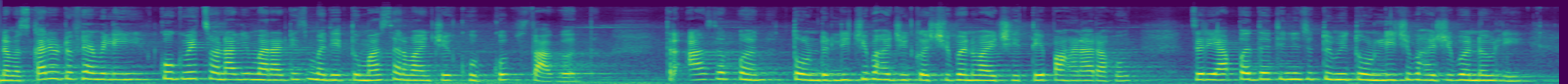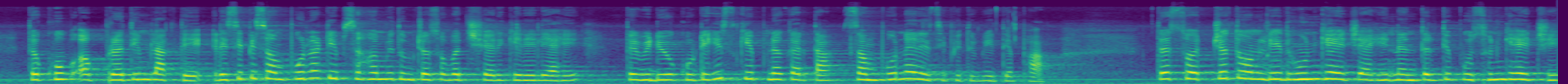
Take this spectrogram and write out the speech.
नमस्कार YouTube family cook with Sonali मराठीजमध्ये तुम्हा सर्वांचे खूप खूप स्वागत. तर आज आपण तोंडलीची भाजी कशी बनवायची ते पाहणार आहोत. जर या पद्धतीने जर तुम्ही तोंडलीची भाजी बनवली तर खूप अप्रतिम लागते. रेसिपी संपूर्ण टिप्ससह मी तुमच्यासोबत शेअर केलेली आहे. तर व्हिडिओ कुठेही स्किप न करता संपूर्ण रेसिपी तुम्ही इथे पहा. तर स्वच्छ तोंडली धुवून घ्यायची आहे नंतर ती पुसून घ्यायची.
